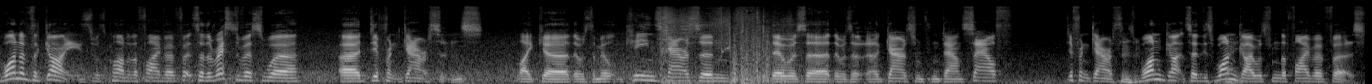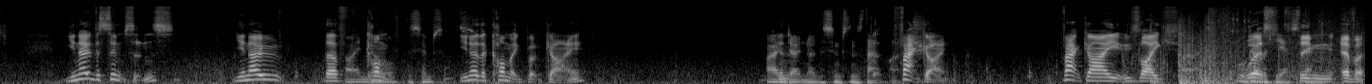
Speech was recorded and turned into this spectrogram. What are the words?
one of the guys was part of the 501st. So the rest of us were uh, different garrisons. Like uh, there was the Milton Keynes garrison. There was a, there was a, a garrison from down south. Different garrisons. One guy. So this one guy was from the 501st. You know the Simpsons. You know the I know of The Simpsons. you know the comic book guy, I don't know The Simpsons that much. fat guy, fat guy who's like We'll worst yes, then. thing ever.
